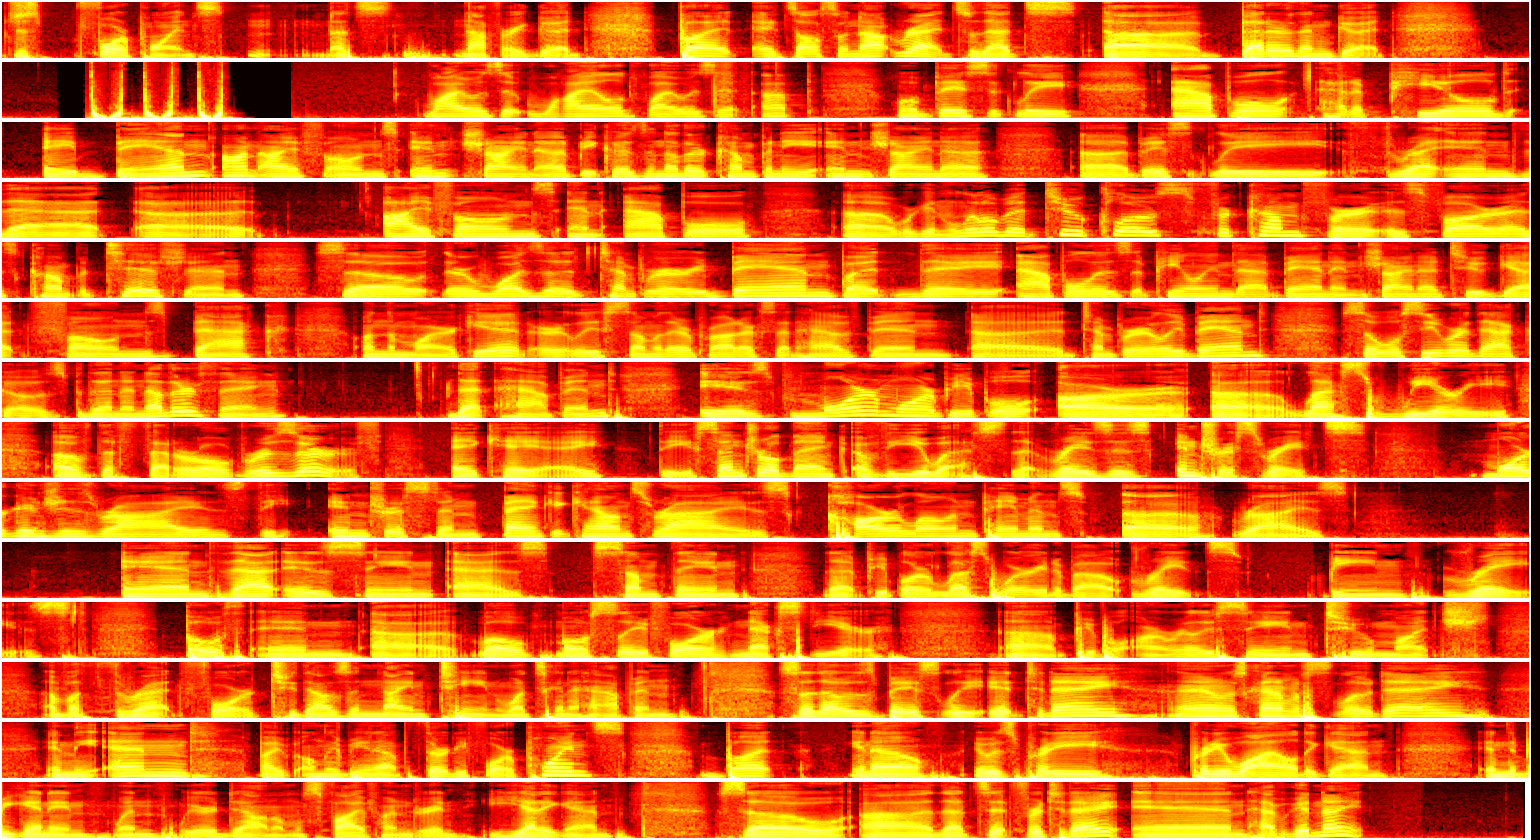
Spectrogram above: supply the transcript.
just 4 points. That's not very good. But it's also not red, so that's uh, better than good. Why was it wild? Why was it up? Well, basically, Apple had appealed a ban on iPhones in China because another company in China uh, basically threatened that uh, iPhones and Apple uh, we're getting a little bit too close for comfort as far as competition. So there was a temporary ban, but they Apple is appealing that ban in China to get phones back on the market, or at least some of their products that have been uh, temporarily banned. So we'll see where that goes. But then another thing that happened is more and more people are uh, less weary of the Federal Reserve, aka the central bank of the US that raises interest rates. Mortgages rise, the interest in bank accounts rise, car loan payments uh, rise, and that is seen as something that people are less worried about rates being raised, both in, uh, well, mostly for next year uh, people aren't really seeing too much of a threat for 2019, what's going to happen. So that was basically it today. And it was kind of a slow day in the end by only being up 34 points, but you know, it was pretty pretty wild again in the beginning when we were down almost 500 yet again. So uh, that's it for today, and have a good night.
